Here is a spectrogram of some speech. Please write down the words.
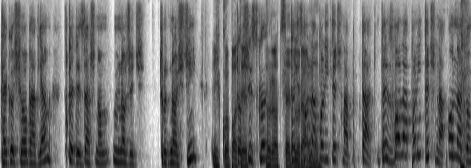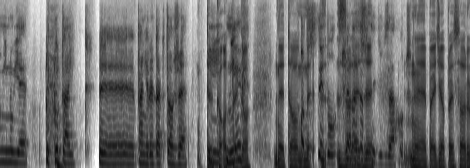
Tego się obawiam. Wtedy zaczną mnożyć trudności. I kłopoty To wszystko to jest wola proceduralne. polityczna. Tak, to jest wola polityczna. Ona dominuje tutaj, e, panie redaktorze. Tylko I od tego y, to Od wstydu zależy. E, powiedział profesor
